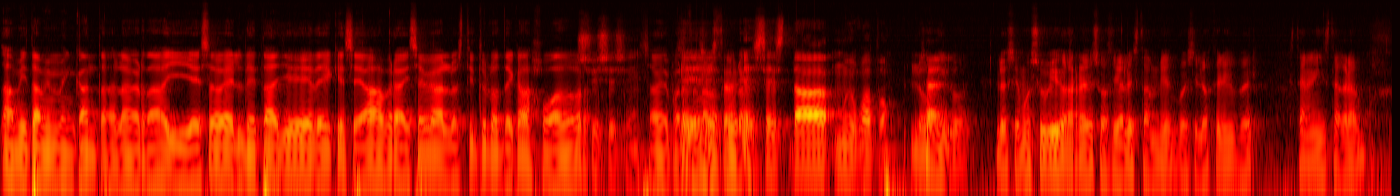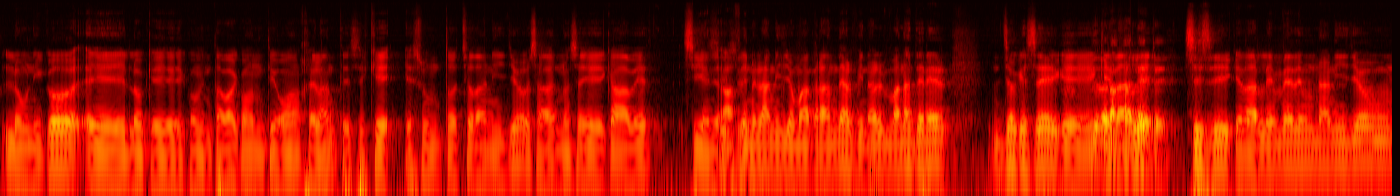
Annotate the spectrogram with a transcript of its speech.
A mí también me encanta, la verdad. Y eso, el detalle de que se abra y se vean los títulos de cada jugador, Sí, sí, sí. o sea, me parece Eh, una está locura. bien. ese está muy guapo. Lo, O sea, único, Los hemos subido a redes sociales también, por si los queréis ver. Están en Instagram. lo único, eh, lo que comentaba contigo Ángel antes, es que es un tocho de anillo, o sea, no sé, cada vez, si Sí, hacen sí. el anillo más grande, al final van a tener, yo qué sé, que, darle... Sí, sí, que darle en vez de un anillo un,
